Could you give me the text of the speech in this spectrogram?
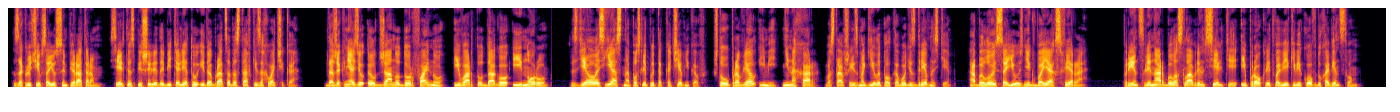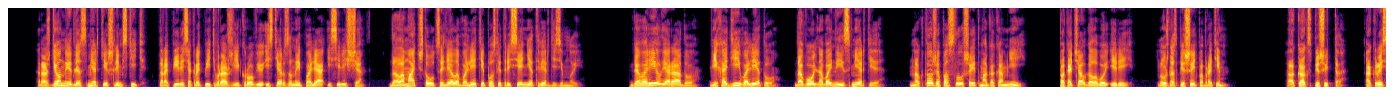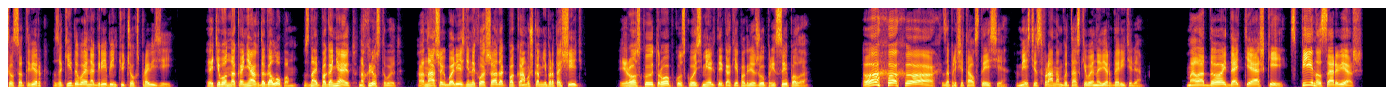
Заключив союз с императором, сельты спешили добить Алету и добраться до ставки захватчика. Даже князю Элджану Дорфайну, Иварту Даго и Нору сделалось ясно после пыток кочевников, что управлял ими не Нахар, восставший из могилы полководец древности, а былой союзник в боях Сфера. Принц Ленар был ославлен в Сельте и проклят во веки веков духовенством. Рожденные для смерти шли мстить, торопились окропить вражьей кровью истерзанные поля и селища, да ломать, что уцелело в Олете после трясения тверди земной. Говорил я Раду, не ходи в Олету, довольно войны и смерти. Но кто же послушает мага камней? Покачал головой Ирей. Нужно спешить, побратим. А как спешить-то? Окрысился Тверк, закидывая на гребень тючок с провизией. Эти вон на конях да галопом, знай, погоняют, нахлёстывают. А наших болезненных лошадок по камушкам не протащить. И роскую тропку сквозь мельты, как я погляжу, присыпала. «Ох-ох-ох!» — запричитал Стейси, вместе с Франом вытаскивая наверх дарителя. «Молодой да тяжкий, спину сорвешь!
